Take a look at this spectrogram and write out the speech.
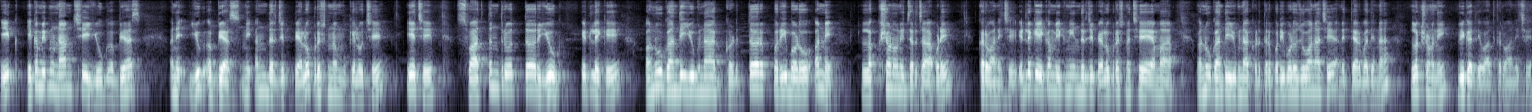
એક, એકમ એકનું નામ છે યુગ અભ્યાસ અને યુગ અભ્યાસની અંદર જે પહેલો પ્રશ્ન મૂકેલો છે એ છે સ્વાતંત્ર્યોત્તર યુગ એટલે કે અનુગાંધી યુગના ઘડતર પરિબળો અને લક્ષણોની ચર્ચા આપણે કરવાની છે. એટલે કે એકમ એકની અંદર જે પહેલો પ્રશ્ન છે એમાં અનુગાંધી યુગના ઘડતર પરિબળો જોવાના છે અને ત્યારબાદ એના લક્ષણોની વિગતે વાત કરવાની છે.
